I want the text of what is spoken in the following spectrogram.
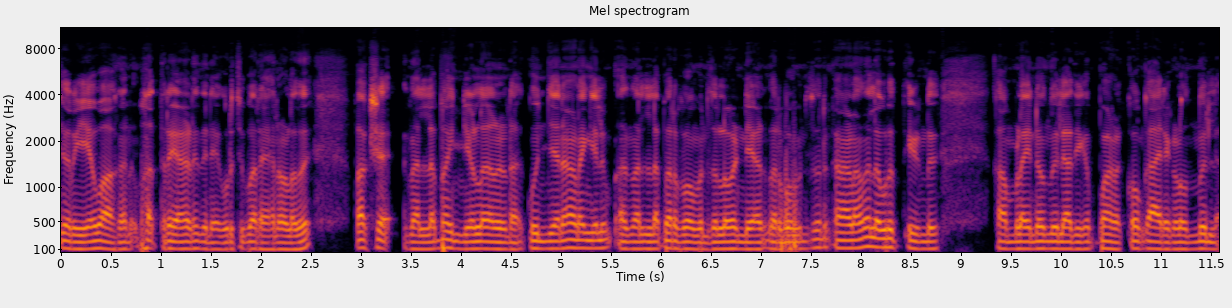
ചെറിയ വാഹനം അത്രയാണ് ഇതിനെക്കുറിച്ച് പറയാനുള്ളത്. പക്ഷേ നല്ല ഭംഗിയുള്ളതാണ് കേട്ടോ. കുഞ്ഞനാണെങ്കിലും അത് നല്ല പെർഫോമൻസ് ഉള്ള വണ്ടിയാണ്. പെർഫോമൻസ് കാണാൻ നല്ല വൃത്തിയുണ്ട്. കംപ്ലൈന്റ് ഒന്നുമില്ല അധികം പഴക്കവും കാര്യങ്ങളൊന്നുമില്ല.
